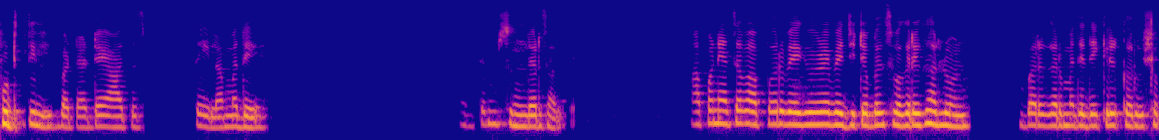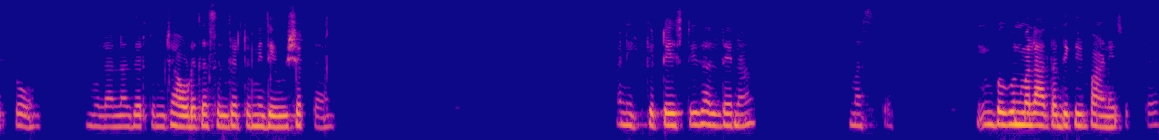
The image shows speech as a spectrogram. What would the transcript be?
फुटतील बटाटे आतच तेलामध्ये. एकदम सुंदर झाले आपण याचा वापर वेगवेगळे व्हेजिटेबल्स वगैरे घालून बर्गरमध्ये देखील करू शकतो. मुलांना जर तुमच्या आवडत असेल तर तुम्ही देऊ शकता. आणि इतके टेस्टी झालते ना. मस्त. बघून मला आता देखील पाणी सुटतं आहे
